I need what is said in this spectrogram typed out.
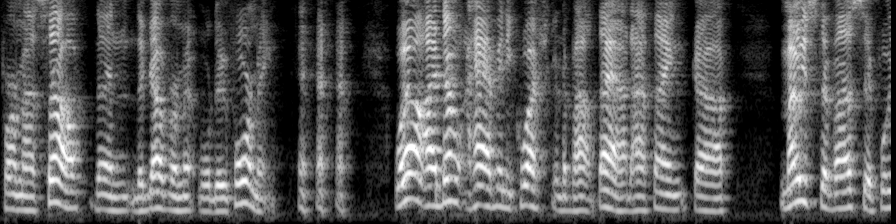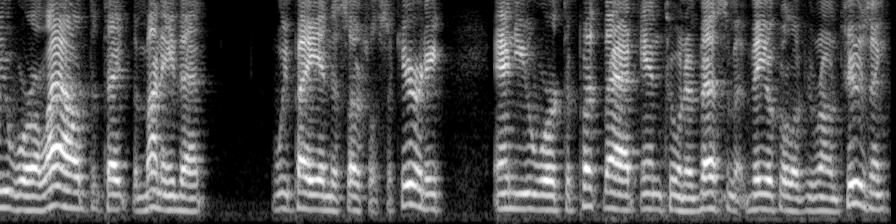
for myself than the government will do for me. well, I don't have any question about that. I think uh, most of us, if we were allowed to take the money that we pay into Social Security and you were to put that into an investment vehicle of your own choosing,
